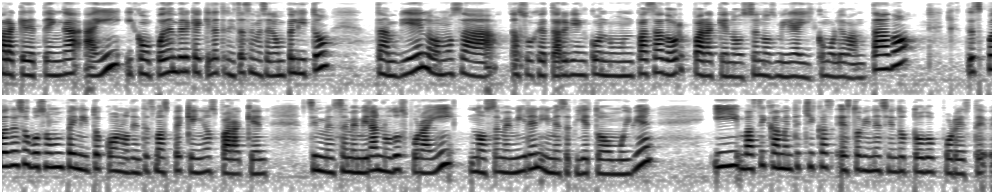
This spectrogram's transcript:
para que detenga ahí. Y como pueden ver que aquí la trencita se me salió un pelito también lo vamos a, sujetar bien con un pasador para que no se nos mire ahí como levantado Después de eso uso un peinito con los dientes más pequeños para que si se me miran nudos por ahí, no se me miren y me cepille todo muy bien. Y básicamente chicas, esto viene siendo todo por este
